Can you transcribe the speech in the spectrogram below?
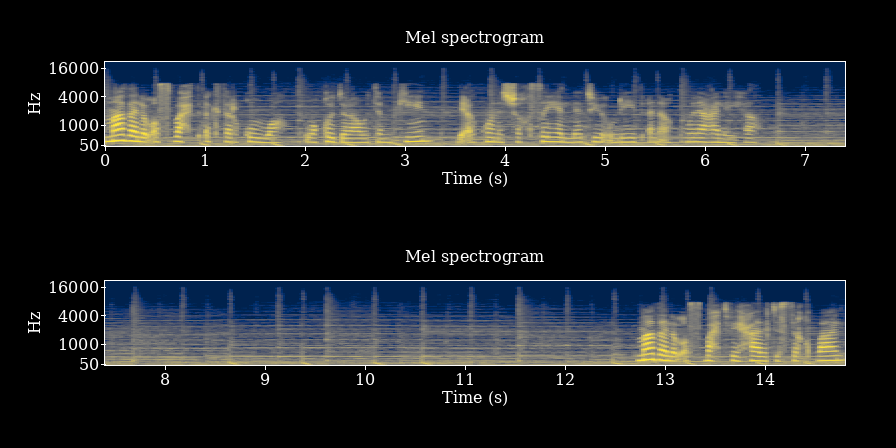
ماذا لو أصبحت أكثر قوة وقدرة وتمكين لأكون الشخصية التي أريد أن أكون عليها؟ ماذا لو أصبحت في حالة استقبال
